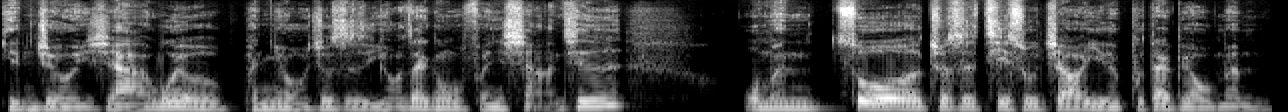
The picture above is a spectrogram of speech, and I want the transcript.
研究一下。我有朋友就是有在跟我分享，其实我们做就是技术交易的，不代表我们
